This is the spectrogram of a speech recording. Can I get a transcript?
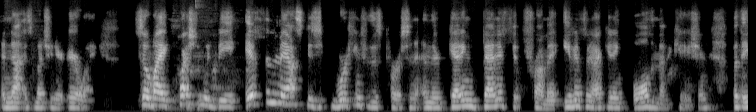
and not as much in your airway. So my question would be if the mask is working for this person and they're getting benefit from it, even if they're not getting all the medication, but they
